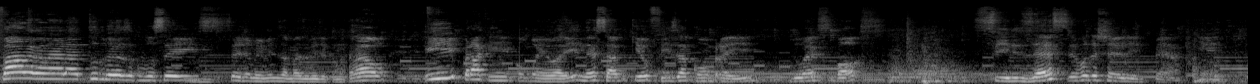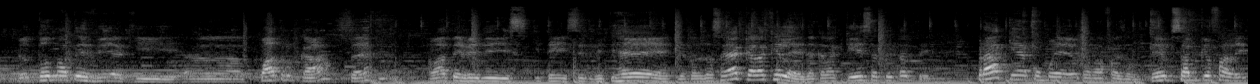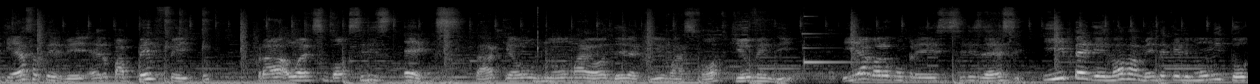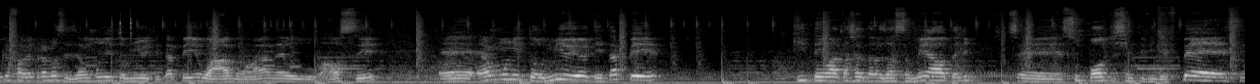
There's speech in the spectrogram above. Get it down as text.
Fala galera, tudo beleza com vocês? Sejam bem-vindos a mais um vídeo aqui no canal. E pra quem acompanhou aí, né, sabe que eu fiz a compra aí do Xbox Series S. Eu vou deixar ele aqui. Eu tô numa TV aqui uh, 4K, certo? É uma TV de, que tem 120 Hz de atualização, é aquela que é LED, aquela Q70T. Pra quem acompanha o canal faz um tempo, sabe que eu falei que essa TV era o par perfeito para o Xbox Series X, tá? Que é o irmão maior dele aqui, o mais forte, que eu vendi. E agora eu comprei esse Series S e peguei novamente aquele monitor que eu falei para vocês. É um monitor 1080p, o Agon lá, né? O AOC. É, é um monitor 1080p que tem uma taxa de atualização bem alta. Ele é, suporta 120 FPS.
